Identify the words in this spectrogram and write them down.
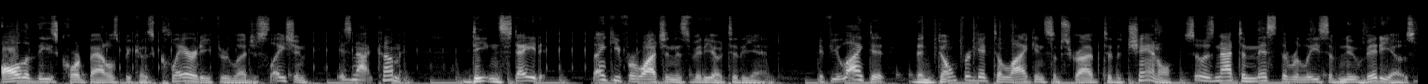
all of these court battles because clarity through legislation is not coming. Deaton stated. Thank you for watching this video to the end. If you liked it, then don't forget to like and subscribe to the channel so as not to miss the release of new videos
